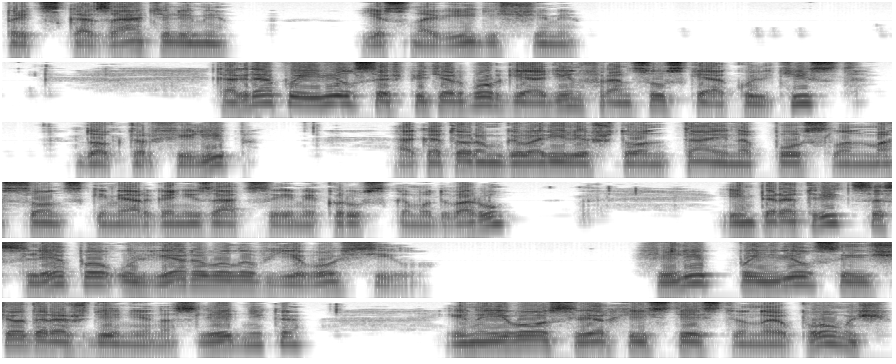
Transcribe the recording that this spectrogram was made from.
предсказателями, ясновидящими. Когда появился в Петербурге один французский оккультист, доктор Филипп, о котором говорили, что он тайно послан масонскими организациями к русскому двору, императрица слепо уверовала в его силу. Филипп появился еще до рождения наследника, и на его сверхъестественную помощь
